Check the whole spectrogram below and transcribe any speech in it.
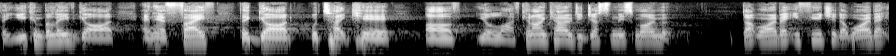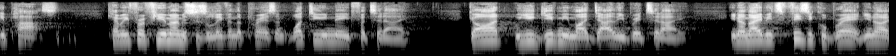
that you can believe God and have faith that God will take care of your life. Can I encourage you just in this moment? Don't worry about your future, don't worry about your past. Can we, for a few moments, just live in the present? What do you need for today? God, will you give me my daily bread today? You know, maybe it's physical bread. You know,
